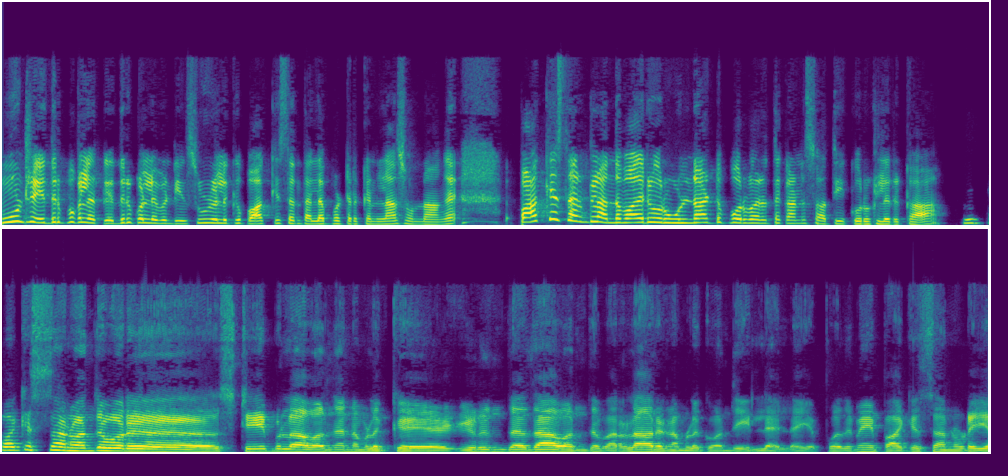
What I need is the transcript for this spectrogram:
மூன்று எதிர்ப்புகளுக்கு எதிர்கொள்ள வேண்டிய சூழலுக்கு பாகிஸ்தான் தள்ளப்பட்டிருக்குன்னுலாம் சொன்னாங்க. பாகிஸ்தானுக்குள்ள அந்த மாதிரி ஒரு உள்நாட்டு போர் வரதுக்கான சாத்தியக்கூறுகள் இருக்கா? பாகிஸ்தான் வந்து ஒரு ஸ்டேபிளாக வந்து நம்மளுக்கு இருந்ததா வந்து வரலாறு நம்மளுக்கு வந்து இல்லை இல்லை. எப்போதுமே பாகிஸ்தானுடைய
